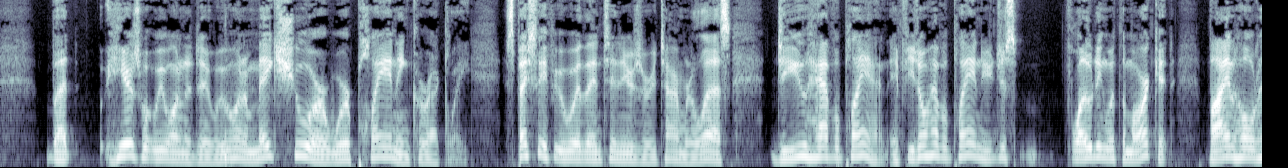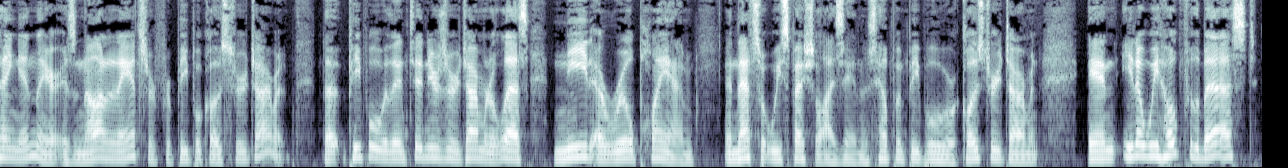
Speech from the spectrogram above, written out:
But here's what we want to do. We want to make sure we're planning correctly, especially if you're within 10 years of retirement or less. Do you have a plan? If you don't have a plan, you're just floating with the market. Buy and hold, hang in there is not an answer for people close to retirement. The people within 10 years of retirement or less need a real plan. And that's what we specialize in is helping people who are close to retirement. And, you know, we hope for the best,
